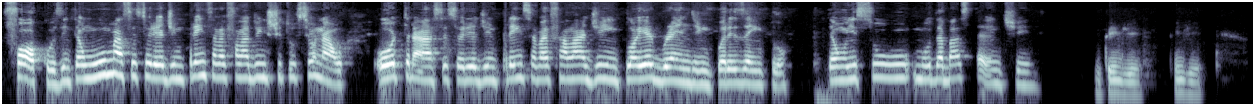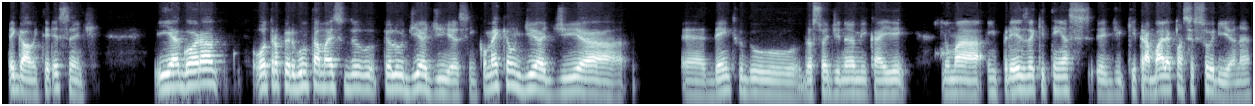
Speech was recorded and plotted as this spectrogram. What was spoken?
focos. Então, uma assessoria de imprensa vai falar do institucional, outra assessoria de imprensa vai falar de employer branding, por exemplo. Então, isso muda bastante. Entendi, entendi. Legal, interessante. E agora, outra pergunta mais do, pelo dia a dia, assim, como é que é um dia a dia é, dentro do, da sua dinâmica aí numa empresa que tem de, que trabalha com assessoria, né?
